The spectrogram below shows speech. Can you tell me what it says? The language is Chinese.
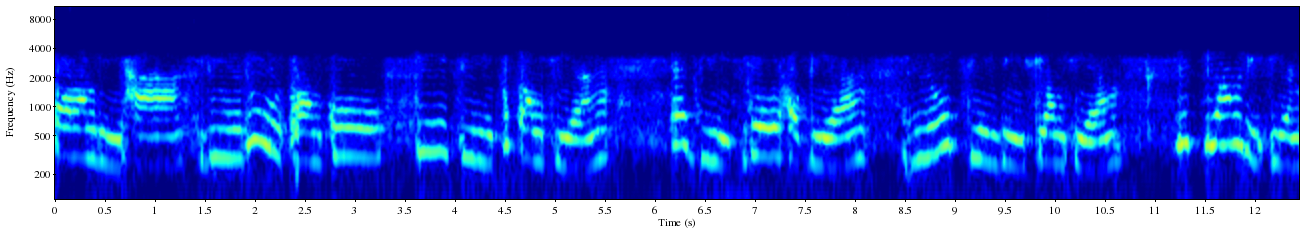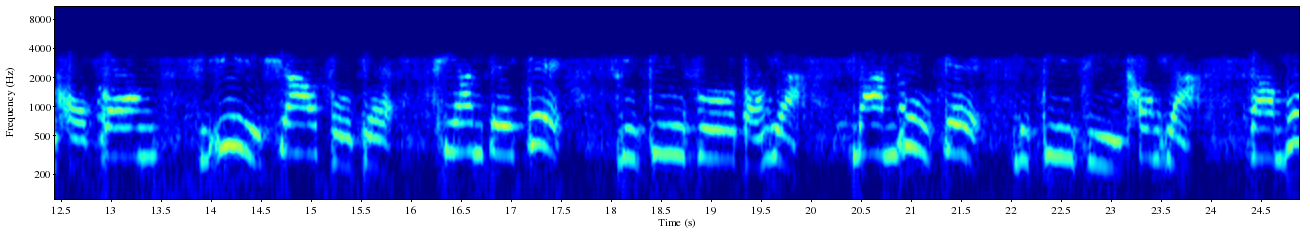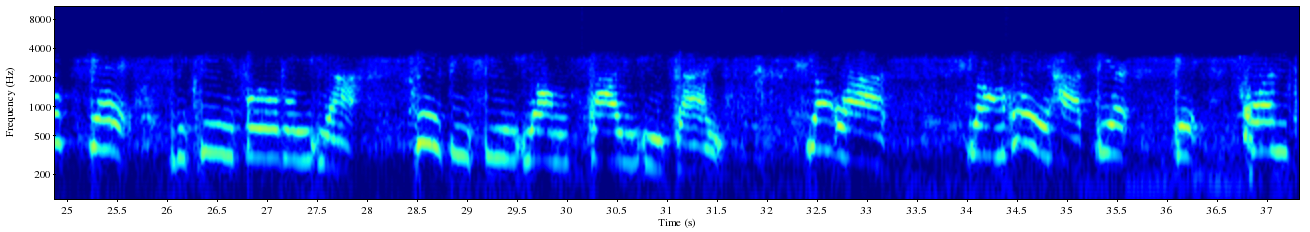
结当立下，儿女同顾，机智不当行。一日皆和平，有志而相行。一将烈焰和光，是以小自节，天地界，日基夫当也。男女界，日基是通也。男女界，日基夫类也。long time inside.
